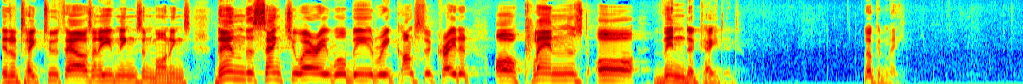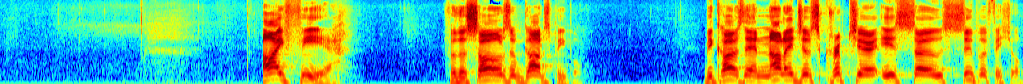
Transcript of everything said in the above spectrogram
It'll take 2,000 evenings and mornings. Then the sanctuary will be reconsecrated or cleansed or vindicated. Look at me. I fear for the souls of God's people because their knowledge of Scripture is so superficial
